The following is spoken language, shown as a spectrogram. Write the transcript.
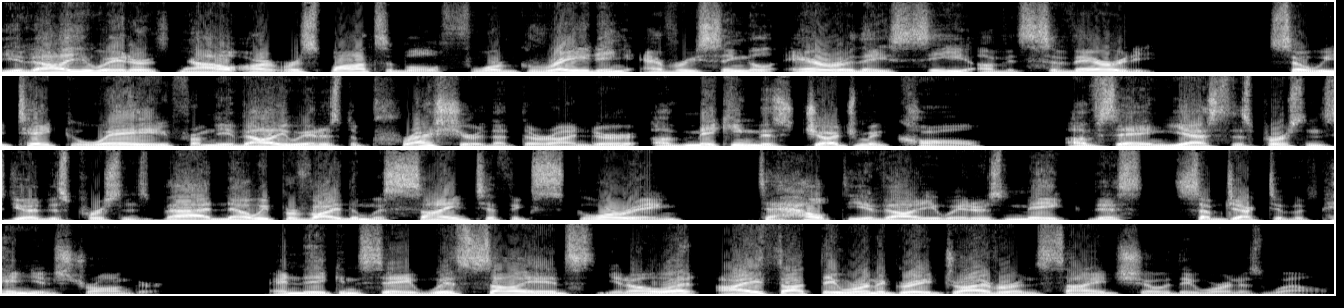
The evaluators now aren't responsible for grading every single error they see of its severity. So we take away from the evaluators the pressure that they're under of making this judgment call of saying, yes, this person's good, this person's bad. Now we provide them with scientific scoring to help the evaluators make this subjective opinion stronger and they can say with science, you know what? I thought they weren't a great driver and science showed they weren't as well.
